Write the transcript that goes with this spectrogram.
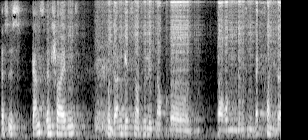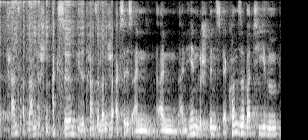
Das ist ganz entscheidend. Und dann geht es natürlich noch äh, darum, wir müssen weg von dieser transatlantischen Achse. Diese transatlantische Achse ist ein, ein, ein Hirngespinst der Konservativen.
